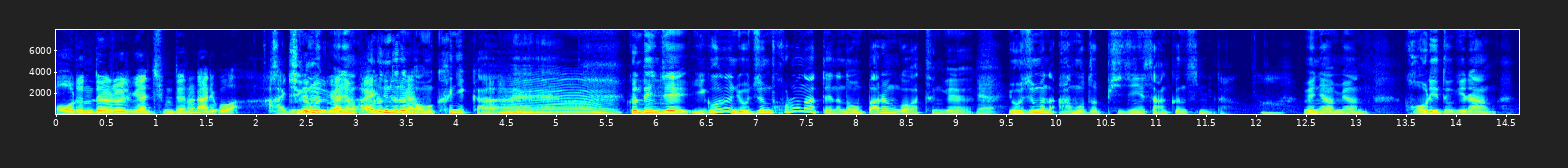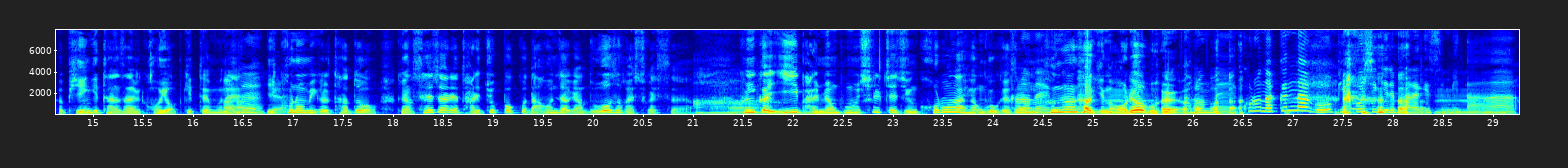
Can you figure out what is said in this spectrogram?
어른들을 위한 침대는 아니고 지금은 왜냐면 어른들은 위한- 너무 크니까. 아, 예, 예. 음. 그런데 이제 이거는 요즘 코로나 때는 너무 빠른 것 같은 게 예. 요즘은 아무도 비즈니스 안 끊습니다. 어. 왜냐하면 거리두기랑 그 비행기 타는 사람이 거의 없기 때문에 아, 네. 이코노믹을 타도 그냥 세 자리에 다리 쭉 뻗고 나 혼자 그냥 누워서 갈 수가 있어요. 아. 그러니까 이 발명품은 실제 지금 코로나 형국에서는 그러네, 흥행하기는 그러네. 어려워 보여요. 그렇네. 코로나 끝나고 빛 보시기를 바라겠습니다.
